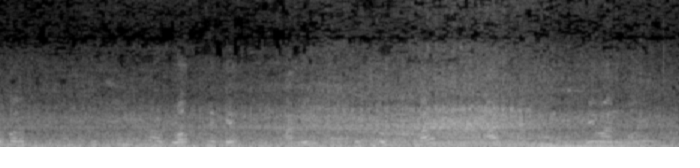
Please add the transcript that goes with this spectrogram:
এবং ব্লক থেকে আমি আর বিমানবন্দর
